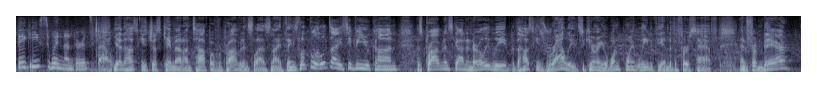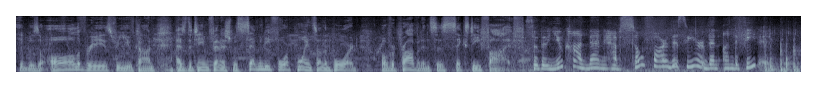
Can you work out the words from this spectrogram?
Big East win under its belt. Yeah, the Huskies just came out on top over Providence last night. Things looked a little dicey for UConn as Providence got an early lead, but the Huskies rallied, securing a one-point lead at the end of the first half. And from there, it was all a breeze for UConn as the team finished with 74 points on the board over Providence's 65. So the UConn men have so far this year been undefeated.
